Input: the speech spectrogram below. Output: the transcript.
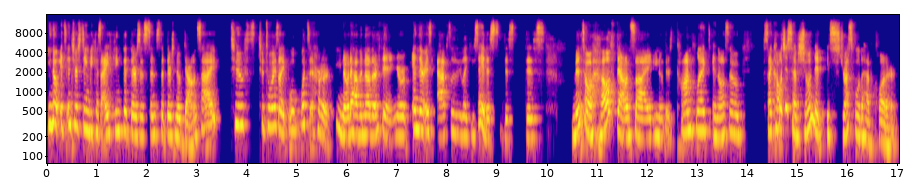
you know it's interesting because i think that there's a sense that there's no downside to to toys like well what's it hurt you know to have another thing or and there is absolutely like you say this this this mental health downside, you know, there's conflict and also psychologists have shown that it's stressful to have clutter.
